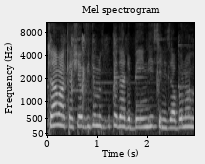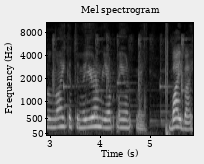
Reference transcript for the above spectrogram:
Tamam arkadaşlar videomuz bu kadar da beğendiyseniz abone olun, like atın ve yorum yapmayı unutmayın. Bay bay.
